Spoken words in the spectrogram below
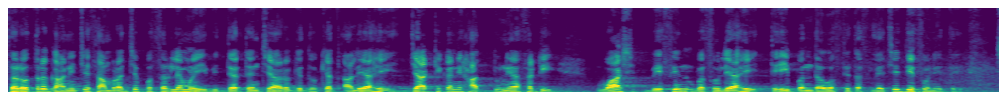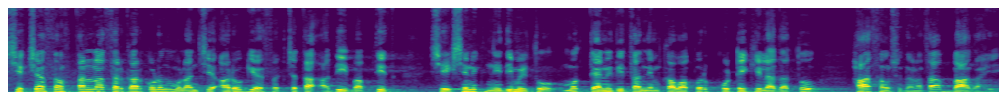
सर्वत्र घाणीचे साम्राज्य पसरल्यामुळे विद्यार्थ्यांचे आरोग्य धोक्यात आले आहे. ज्या ठिकाणी हात धुण्यासाठी वॉश बेसिन बसवले आहे तेही बंद अवस्थेत असल्याचे दिसून येते. शिक्षण संस्थांना सरकारकडून मुलांचे आरोग्य स्वच्छता आदी बाबतीत शैक्षणिक निधी मिळतो. मग त्या निधीचा नेमका वापर कोठे केला जातो हा संशोधनाचा भाग आहे.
